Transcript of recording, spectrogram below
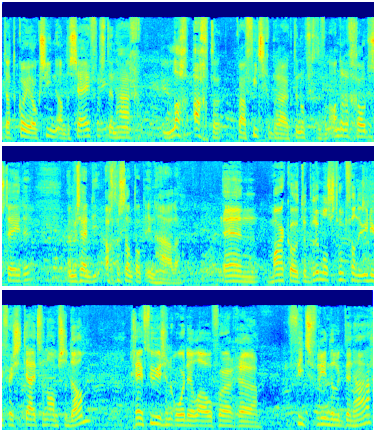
Dat kon je ook zien aan de cijfers. Den Haag lag achter qua fietsgebruik ten opzichte van andere grote steden. En we zijn die achterstand aan het inhalen. En Marco de Brummelstroet van de Universiteit van Amsterdam. Geeft u eens een oordeel over uh, fietsvriendelijk Den Haag?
